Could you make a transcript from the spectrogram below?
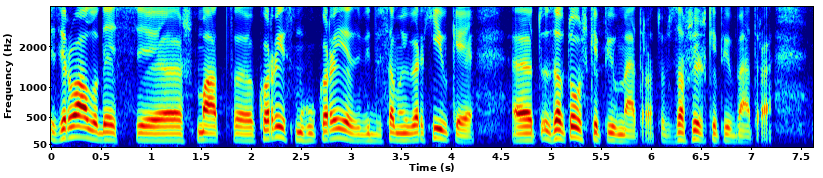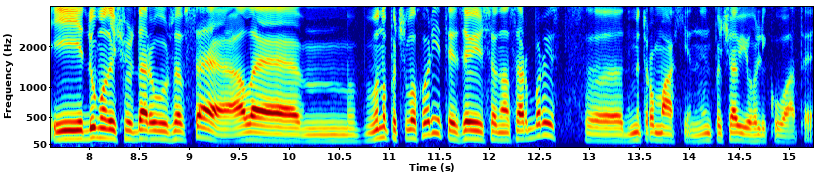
Зірвало десь е, шмат е, кори, смугу кори від самої верхівки, е, завтовшки пів метра, тобто завширшки пів метра. І думали, що ж дерево вже все, але воно почало хворіти. З'явився у нас арборист Дмитро Махін, він почав його лікувати.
